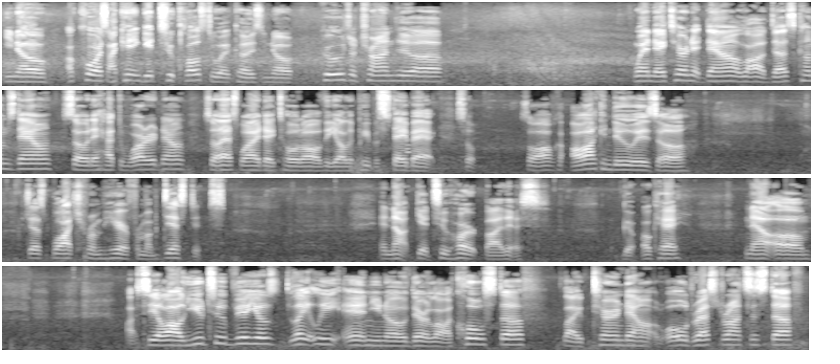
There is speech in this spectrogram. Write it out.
you know, of course I can't get too close to it because you know crews are trying to. Uh, when they turn it down, a lot of dust comes down, so they have to water it down. So that's why they told all the other people stay back. So, so all, all I can do is uh, just watch from here from a distance and not get too hurt by this. Okay? Now, um, I see a lot of YouTube videos lately, and you know, there are a lot of cool stuff, like tearing down old restaurants and stuff.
